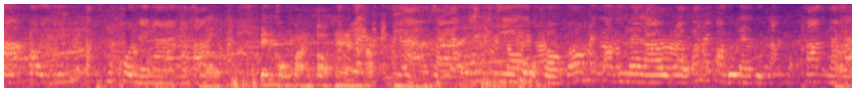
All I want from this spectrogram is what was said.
รักรอยยิ้มให้กับทุกๆคนในงานนะคะครับเป็นของขวัญตอบแทนนะครับค่ะใช่ที่ผู้ปกครองก็ให้ความดูแลเรา เราก็ให้ความดูแลบุตรหลานของท่านนะคะ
